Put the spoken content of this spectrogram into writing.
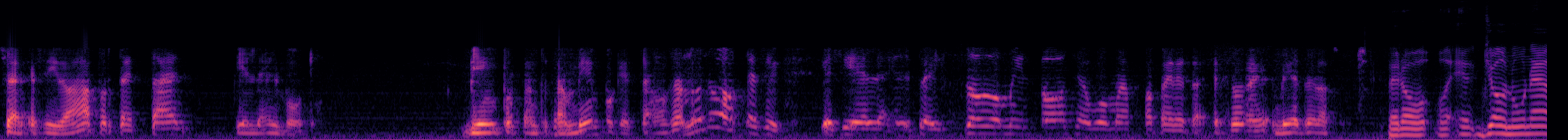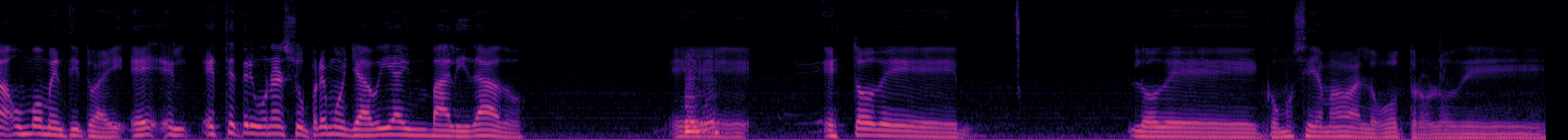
O sea que si vas a protestar, pierdes el voto bien importante también, porque estamos hablando, no, que si, que si el, el 2012 hubo más papeletas, eso es de la Pero, eh, John, una, un momentito ahí. Eh, este Tribunal Supremo ya había invalidado eh, esto de lo de, ¿cómo se llamaba lo otro? Lo de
